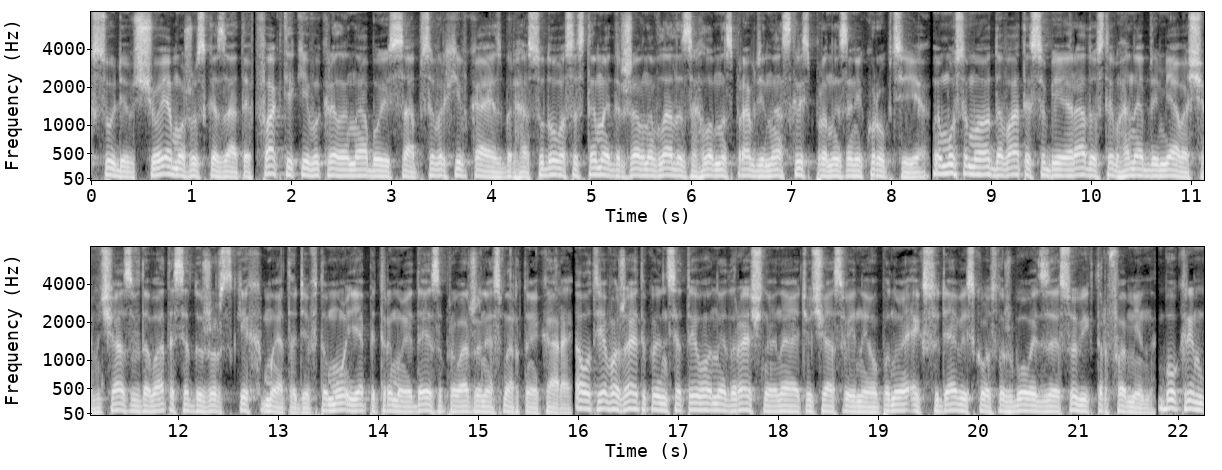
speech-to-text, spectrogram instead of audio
суддів. Що я можу сказати? Факт, який викрили НАБУ і САП, це верхівка айсберга. Судова система і державна влада загалом насправді наскрізь пронизані корупцією. Ми мусимо давати собі раду з тим ганебним явищем. Час вдаватися до жорстких методів. Тому я підтримую ідею запровадження смертної кари. А от я вважаю таку ініціативу недоречною навіть у час війни. Опонує екс-суддя військовослужбовець ЗСУ Віктор Фомін. Бо крім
